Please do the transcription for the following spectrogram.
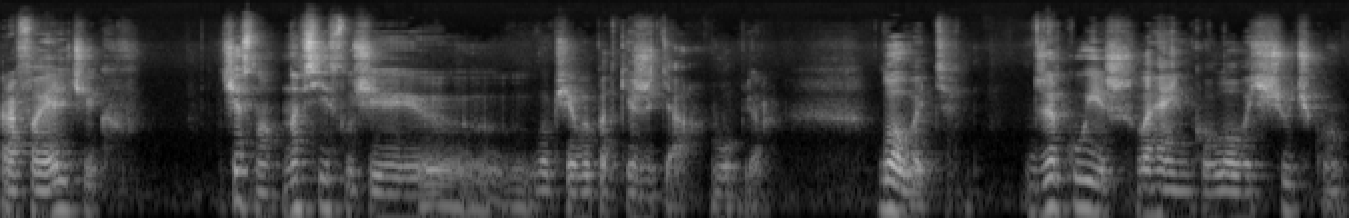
Рафаельчик. Чесно, на всі случаї, е, вообще, випадки життя воблер. Ловить, джеркуєш легенько, ловить щучку,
